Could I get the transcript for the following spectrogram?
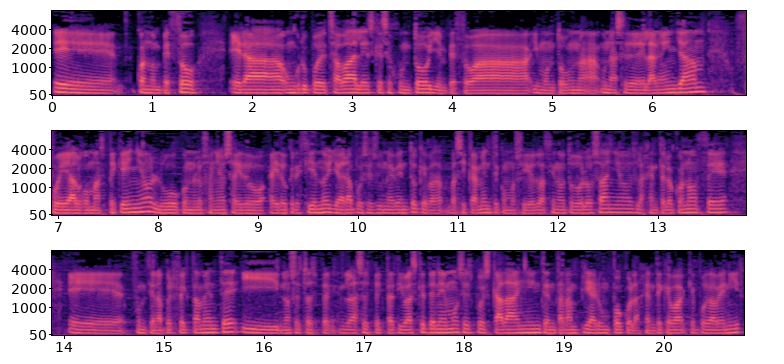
eh, cuando empezó era un grupo de chavales que se juntó y empezó a y montó una, una, sede de la Game Jam. Fue algo más pequeño luego con los años ha ido ha ido creciendo y ahora pues es un evento que básicamente como se ha ido haciendo todos los años la gente lo conoce eh, funciona perfectamente y nuestras las expectativas que tenemos es pues cada año intentar ampliar un poco la gente que va que pueda venir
